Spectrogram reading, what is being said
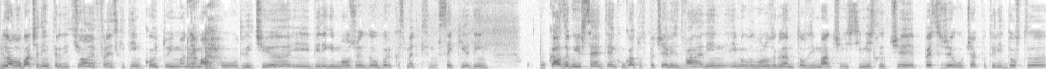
Лион обаче е един традиционен френски тим, който има немалко отличия и винаги може да обърка сметките на всеки един. Показа го и в Сентен, когато спечели с 2 на 1. Имах възможност да гледам този матч и си мисля, че ПСЖ го очакват едни доста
